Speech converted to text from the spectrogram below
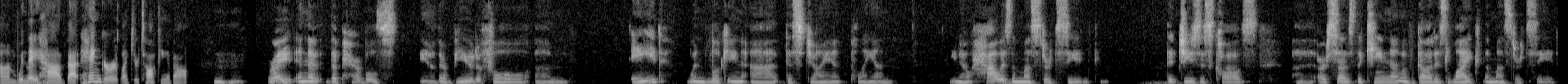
um, when right. they have that hanger, like you're talking about Mm-hmm. Right, and the the parables, you know, they're beautiful um, aid when looking at this giant plan. You know, how is the mustard seed that Jesus calls uh, or says the kingdom of God is like the mustard seed?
